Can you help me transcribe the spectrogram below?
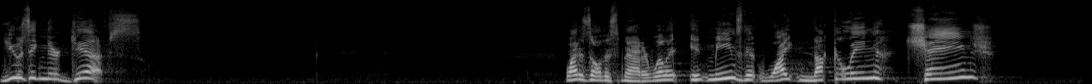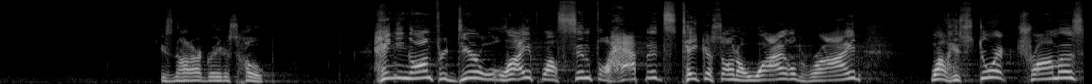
using their gifts. Why does all this matter? Well, it, it means that white knuckling change is not our greatest hope. Hanging on for dear life while sinful habits take us on a wild ride, while historic traumas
